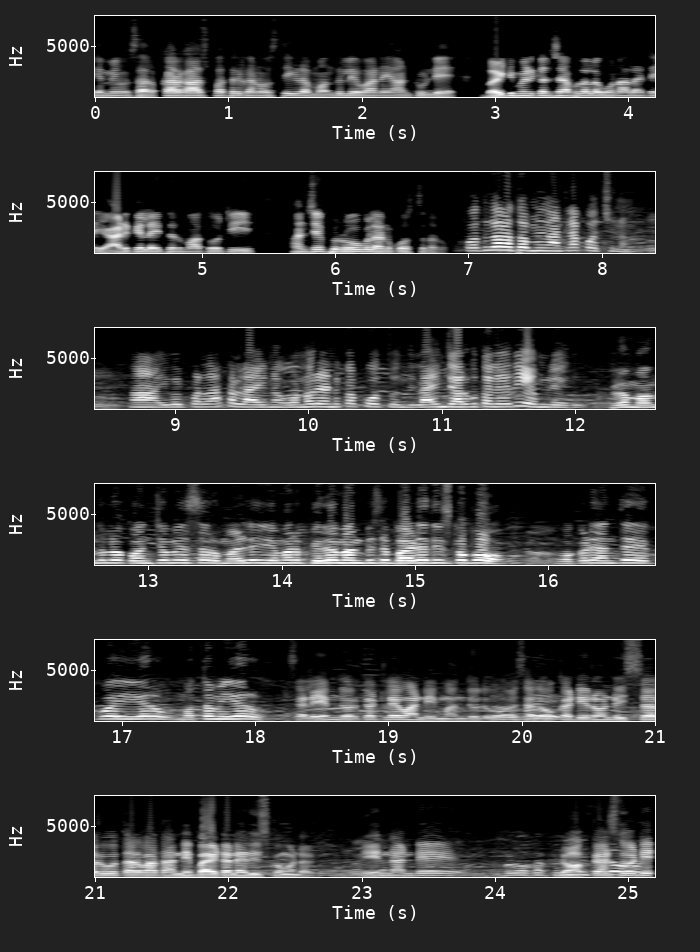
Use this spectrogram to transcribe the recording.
ఇక మేము సర్కారు ఆసుపత్రి కానీ వస్తే ఇక్కడ మందులు లేవా అని అంటుండే. బయట మెడికల్ షాపులలో కొనాలంటే యాడికెళ్ళి అవుతుంది మా తోటి అని చెప్పి రోగులు అనుకొస్తున్నారు. పొద్దుగాల తొమ్మిది గంటలకు వచ్చినాం. ఆ, ఇగో ఇప్పటిదాకా లైన్ ఒన్నో ఎండకపోతుంది లైన్ జరుగుతలేదు ఏం లేదు. ఇక్కడ మందులు కొంచెం ఇస్తారు మళ్ళీ ఏమైనా పిరేం అనిపిస్తే బయట తీసుకుపో. ఒకటి అంతే ఎక్కువ ఇయ్యరు. మొత్తం ఇయ్యరు. అసలు ఏం దొరకట్లేవండి మందులు. అసలు ఒకటి రెండు ఇస్తారు తర్వాత అన్ని బయటనే తీసుకోమంటారు. ఏంటంటే డాక్టర్స్ తోటి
